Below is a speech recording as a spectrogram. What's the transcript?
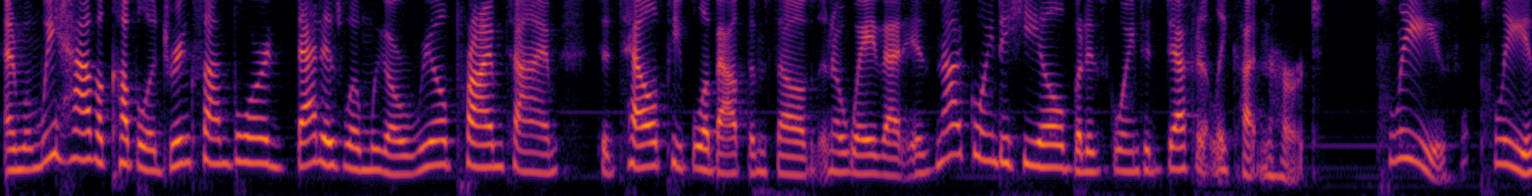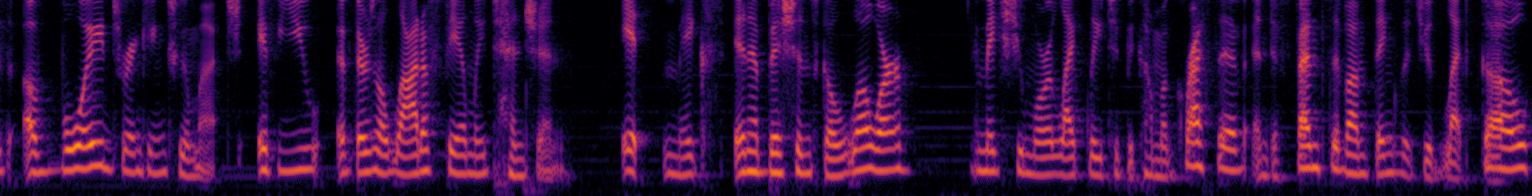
And when we have a couple of drinks on board, that is when we are real prime time to tell people about themselves in a way that is not going to heal, but is going to definitely cut and hurt. Please, please avoid drinking too much if you if there's a lot of family tension. It makes inhibitions go lower. It makes you more likely to become aggressive and defensive on things that you'd let go.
